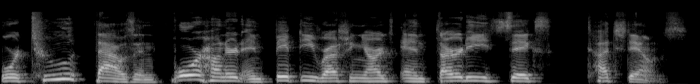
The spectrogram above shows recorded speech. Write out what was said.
for 2,450 rushing yards and 36 touchdowns.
